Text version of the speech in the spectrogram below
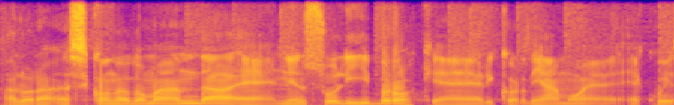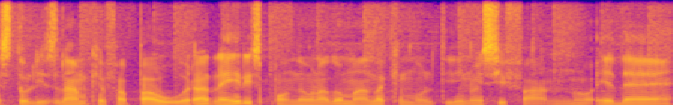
Allora, la seconda domanda è nel suo libro, che è, ricordiamo è, è questo l'Islam che fa paura, lei risponde a una domanda che molti di noi si fanno ed è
